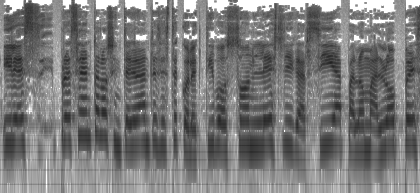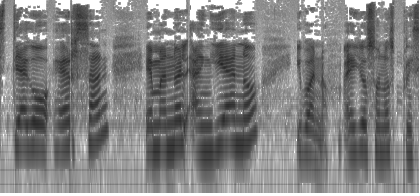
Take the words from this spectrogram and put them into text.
Y les presento a los integrantes de este colectivo. Son Leslie García, Paloma López, Tiago Erzan, Emanuel Anguiano. Y bueno, ellos son los principales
